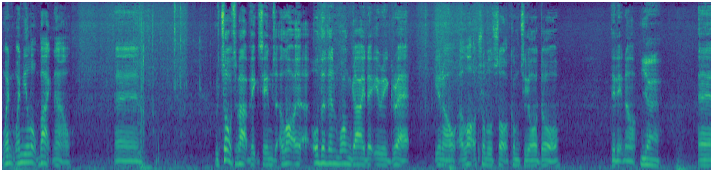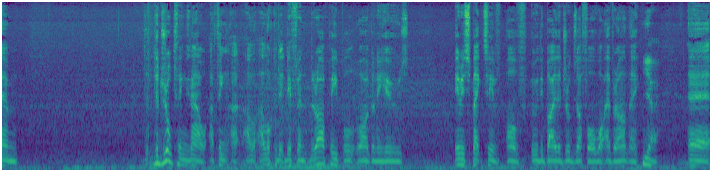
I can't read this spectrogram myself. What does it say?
when when you look back now, um, we've talked about victims. A lot of, other than one guy that you regret. You know, a lot of trouble sort of come to your door. Did it not? Yeah, um, the, the drug things now, I think I, I, I look at it different. There are people who are going to use, irrespective of who they buy the drugs off or whatever, aren't they? yeah, Uh,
